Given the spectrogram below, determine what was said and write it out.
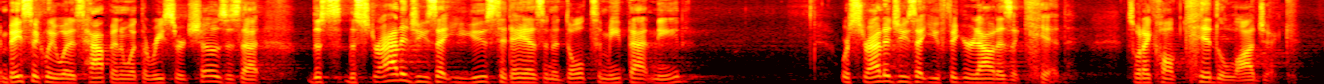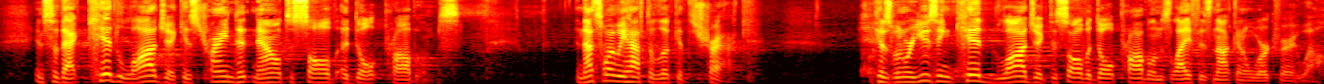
And basically, what has happened and what the research shows is that this, the strategies that you use today as an adult to meet that need were strategies that you figured out as a kid It's what I call kid logic. And so that kid logic is trying to now to solve adult problems. And that's why we have to look at the track. Because when we're using kid logic to solve adult problems, life is not going to work very well.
